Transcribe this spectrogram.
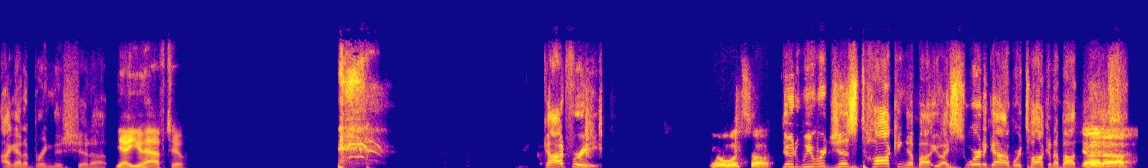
I got to bring this shit up, Yeah, you have to. Godfrey, Yo, what's up? dude. We were just talking about you. I swear to God, we're talking about Shut this. up.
